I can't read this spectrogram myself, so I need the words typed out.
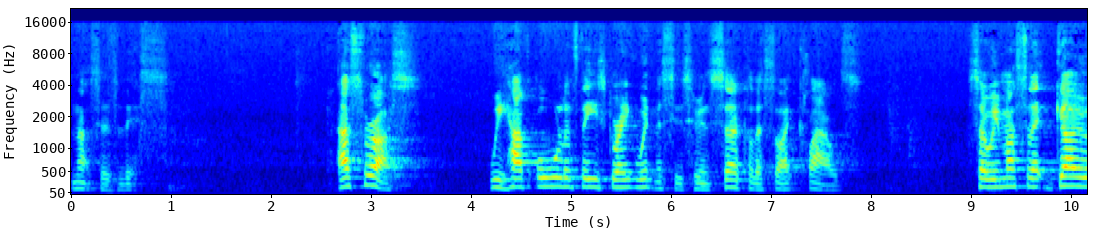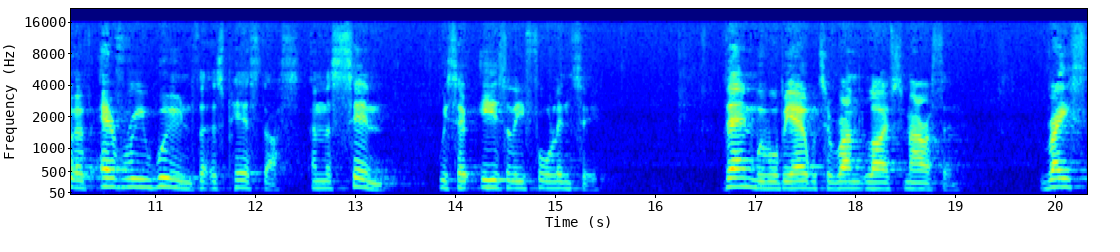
And that says this As for us, we have all of these great witnesses who encircle us like clouds. So we must let go of every wound that has pierced us and the sin we so easily fall into. Then we will be able to run life's marathon. Race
